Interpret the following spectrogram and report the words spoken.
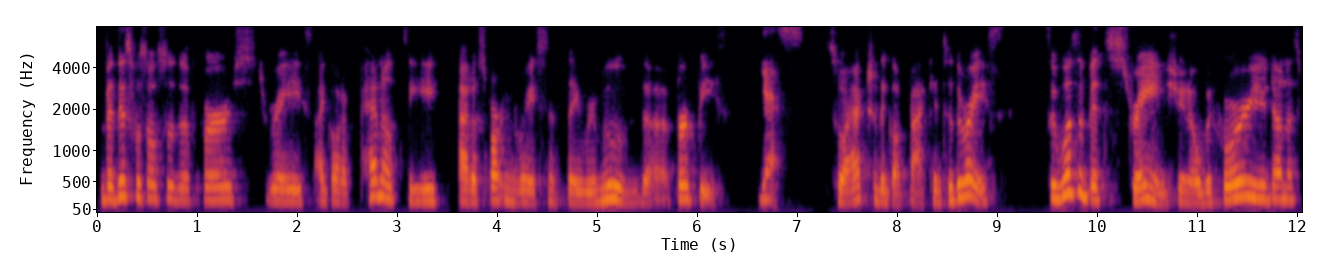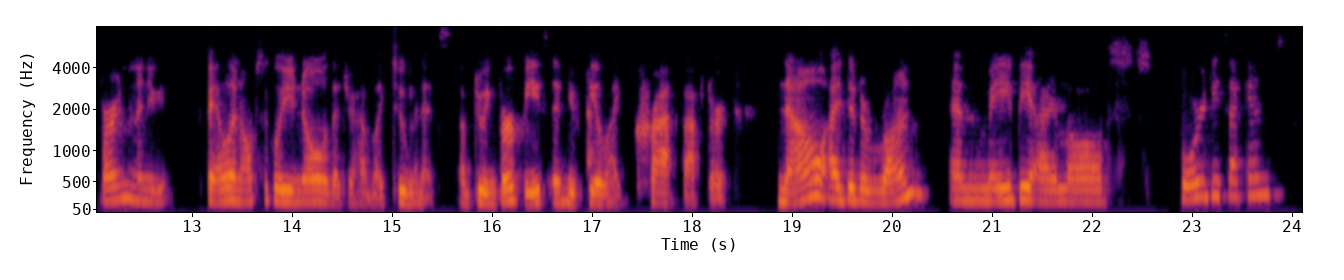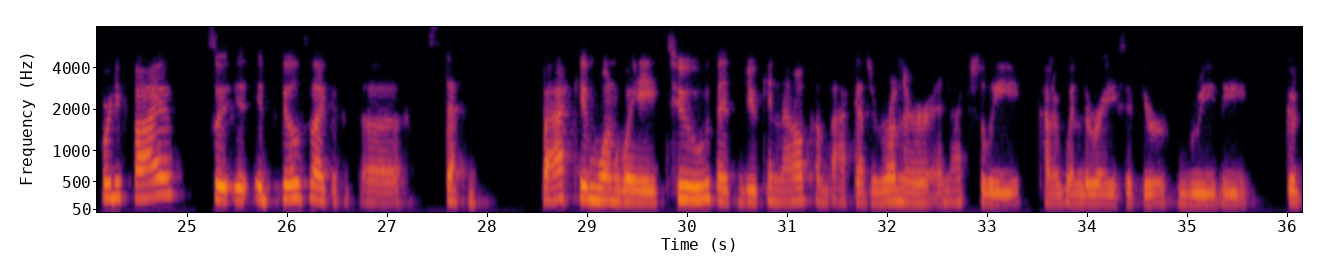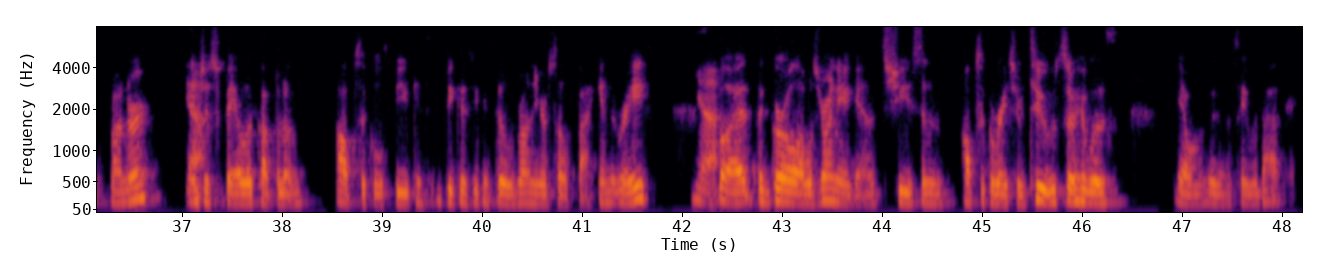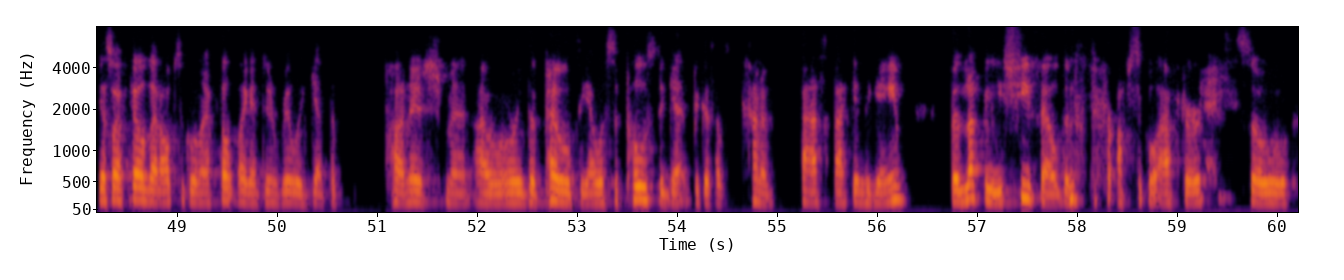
But this was also the first race I got a penalty at a Spartan race since they removed the burpees. Yes. So I actually got back into the race. So it was a bit strange, you know, before you done a Spartan and you fail an obstacle, you know that you have like two minutes of doing burpees and you feel like crap after. Now I did a run and maybe I lost 40 seconds, 45. So it, it feels like a step back in one way too, that you can now come back as a runner and actually kind of win the race if you're really good runner yeah. and just fail a couple of obstacles but you can because you can still run yourself back in the race. Yeah. But the girl i was running against she's an obstacle racer too so it was yeah what was i going to say with that? Yeah so i failed that obstacle and i felt like i didn't really get the punishment uh, or the penalty i was supposed to get because i was kind of fast back in the game but luckily she failed another obstacle after so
